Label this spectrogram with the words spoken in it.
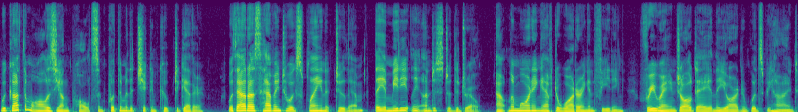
We got them all as young poults and put them in the chicken coop together. Without us having to explain it to them, they immediately understood the drill. Out in the morning after watering and feeding, free range all day in the yard and woods behind,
